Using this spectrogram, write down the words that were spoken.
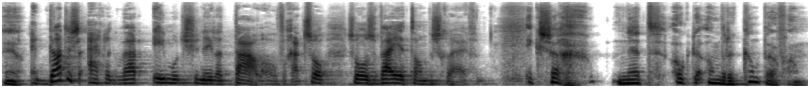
Ja. En dat is eigenlijk waar emotionele taal over gaat, zo, zoals wij het dan beschrijven. Ik zag net ook de andere kant daarvan.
